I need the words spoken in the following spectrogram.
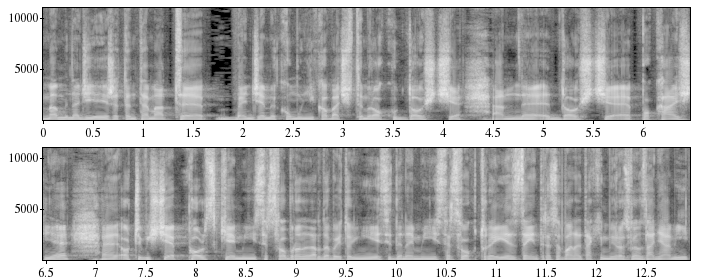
Mamy nadzieję, że ten temat będziemy komunikować w tym roku dość, dość pokaźnie. Oczywiście polskie Ministerstwo Obrony Narodowej to nie jest jedyne ministerstwo, które jest zainteresowane takimi rozwiązaniami.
